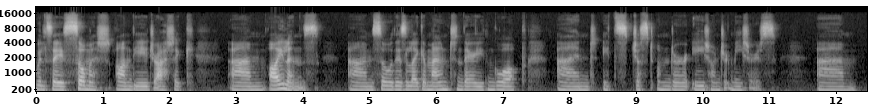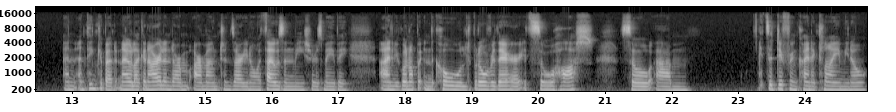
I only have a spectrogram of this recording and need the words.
we'll say, summit on the Adriatic um, islands. Um, so there's like a mountain there you can go up and it's just under 800 meters. Um, and, and think about it now, like in Ireland, our, our mountains are, you know, a thousand meters maybe, and you're going up in the cold, but over there it's so hot. So, um, it's a different kind of climb, you know.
